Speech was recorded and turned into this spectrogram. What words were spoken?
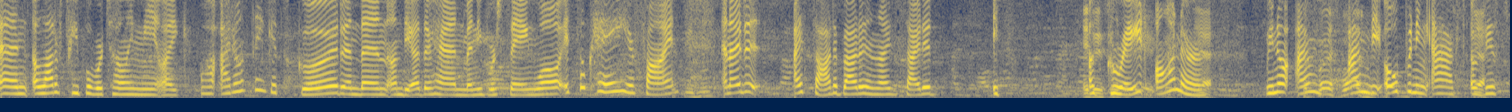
And a lot of people were telling me, like, well, I don't think it's good. And then on the other hand, many were saying, well, it's okay, you're fine. Mm-hmm. And I did, I thought about it and I decided it's It a is what it great is. honor. Yeah. You know, I'm one. I'm the opening act of Yeah. this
